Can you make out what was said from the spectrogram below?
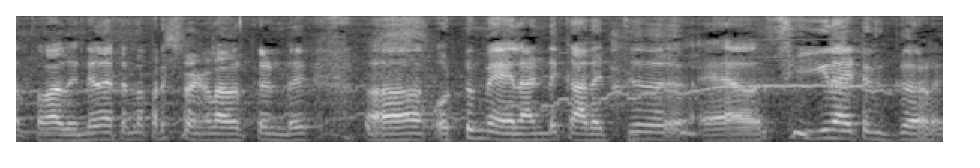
അപ്പോൾ അതിന്റെതായിട്ടുള്ള പ്രശ്നങ്ങൾ അവർക്കുണ്ട്. ഒട്ടും മേലാണ്ട് കതച്ച് സീനായിട്ട് നിൽക്കുകയാണ്.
